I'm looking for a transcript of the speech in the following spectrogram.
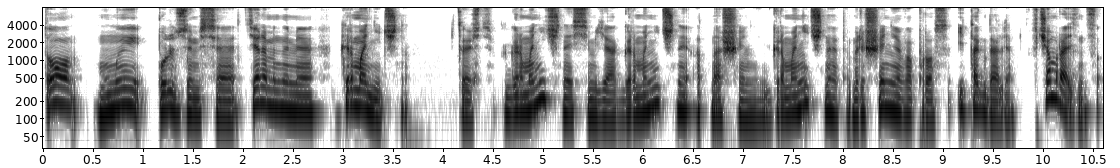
то мы пользуемся терминами гармонично. То есть гармоничная семья, гармоничные отношения, гармоничное там, решение вопроса и так далее. В чем разница?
